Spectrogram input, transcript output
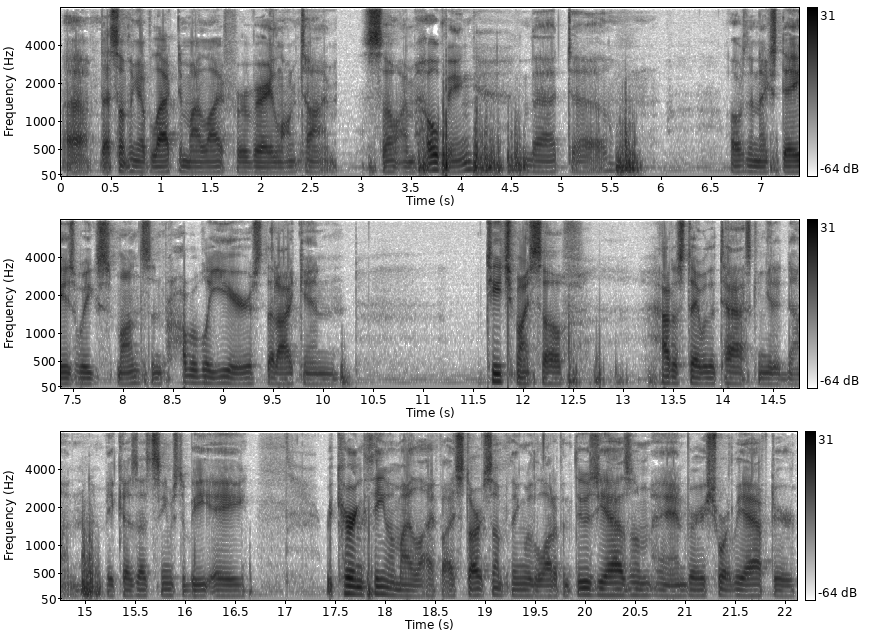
uh, that's something I've lacked in my life for a very long time. So I'm hoping that uh, over the next days, weeks, months, and probably years, that I can teach myself how to stay with a task and get it done because that seems to be a recurring theme in my life. I start something with a lot of enthusiasm, and very shortly after,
